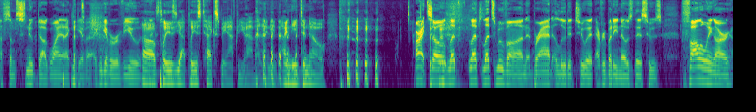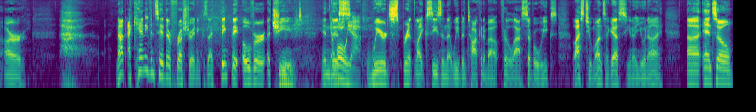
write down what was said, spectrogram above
of some Snoop Dogg wine, and I can give a I can give a review. Oh, time. please, yeah, please text me after you have that. I need I need to know. All right, so let's let let's move on. Brad alluded to it. Everybody knows this. Who's following our our not? I can't even say they're frustrating because I think they overachieved in this Oh, yeah. weird sprint like season that we've been talking about for the last several weeks, last two months, I guess. You know, you and I, uh, and so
